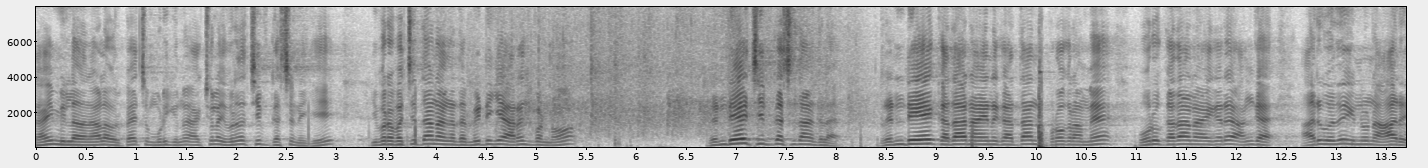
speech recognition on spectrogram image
டைம் இல்லாதனால அவர் பேச்சை முடிக்கணும். ஆக்சுவலாக இவர் தான் சீஃப் கெஸ்ட் இன்னைக்கு. இவரை வச்சு தான் நாங்கள் அந்த மீட்டிங்கே அரேஞ்ச் பண்ணோம். ரெண்டே சீஃப் கெஸ்ட் தான் இதில். ரெண்டே கதாநாயகனுக்காக தான் இந்த ப்ரோக்ராமு ஒரு கதாநாயகர் அங்கே. அறுபது இன்னொன்று ஆறு.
